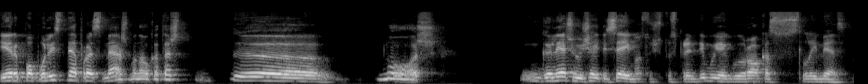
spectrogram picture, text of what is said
Ir populistinė prasme, aš manau, kad aš, e, nu, aš galėčiau išeiti į Seimą su šitų sprendimu, jeigu Rokas laimės.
